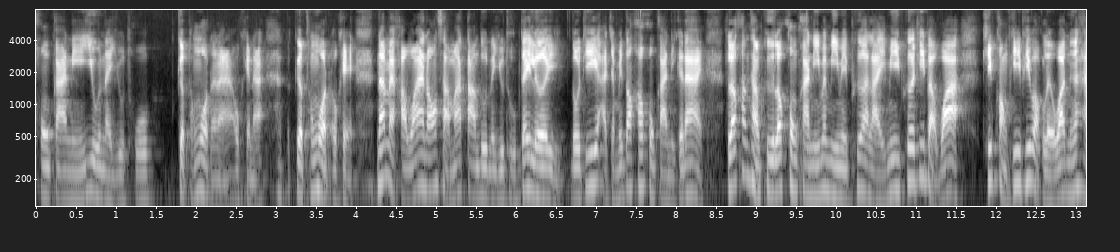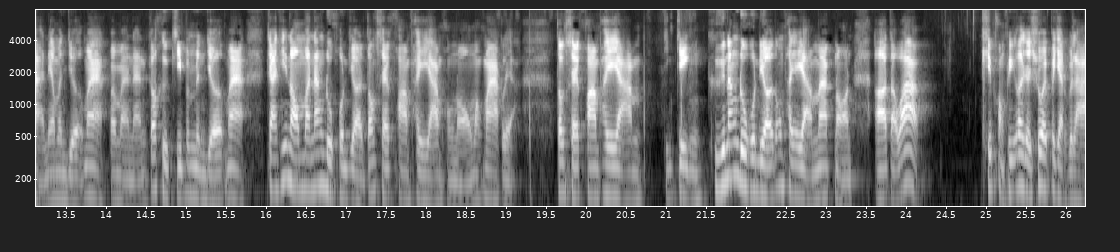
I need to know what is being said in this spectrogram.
โครงการนี้อยู่ใน YouTube เกือบทั้งหมดอะนะโอเคนะเกือบทั้งหมดโอเคนั่นหมายความว่าน้องสามารถตามดูใน YouTube ได้เลย โดยที่อาจจะไม่ต้องเข้าโครงการนี้ก็ได้ แล้วคำถามคือแล้วโครงการนี้มันมีมาเพื่ออะไร มีเพื่อที่แบบว่าคลิปของพี่พี่บอกเลยว่าเนื้อหาเนี่ยมันเยอะมากประมาณนั้น ก็คือคลิปมันเป็นเยอะมาก การที่น้องมานั่งดูคนเดียวต้องใช้ความพยายามของน้องมากๆเลยต้องใช้ความพยายามจริง ๆ คือนั่งดูคนเดียวต้องพยายามมากนอนอแต่ว่า คลิปของพี่ก็จะช่วยประหยัดเวลา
